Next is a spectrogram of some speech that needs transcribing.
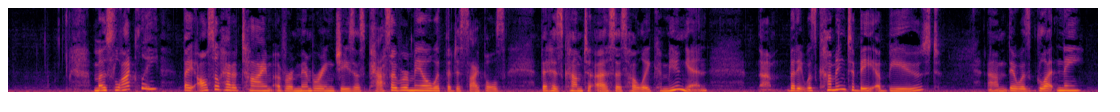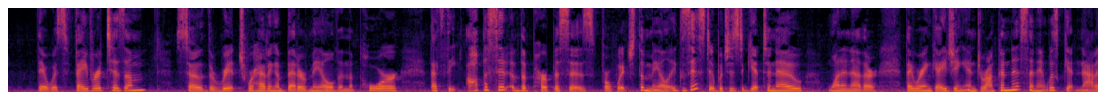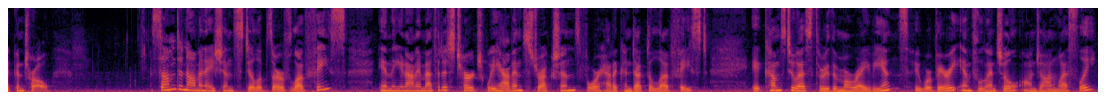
Most likely, they also had a time of remembering Jesus' Passover meal with the disciples that has come to us as Holy Communion. Um, but it was coming to be abused. Um, there was gluttony, there was favoritism. So the rich were having a better meal than the poor. That's the opposite of the purposes for which the meal existed, which is to get to know one another. They were engaging in drunkenness and it was getting out of control. Some denominations still observe love feasts. In the United Methodist Church, we have instructions for how to conduct a love feast. It comes to us through the Moravians, who were very influential on John Wesley.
